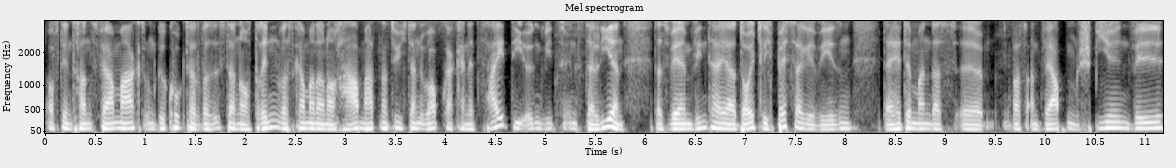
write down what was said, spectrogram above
auf den Transfermarkt und geguckt hat, was ist da noch drin, was kann man da noch haben. Hat natürlich dann überhaupt gar keine Zeit, die irgendwie zu installieren. Das wäre im Winter ja deutlich besser gewesen. Da hätte man das, äh, was Antwerpen spielen will,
